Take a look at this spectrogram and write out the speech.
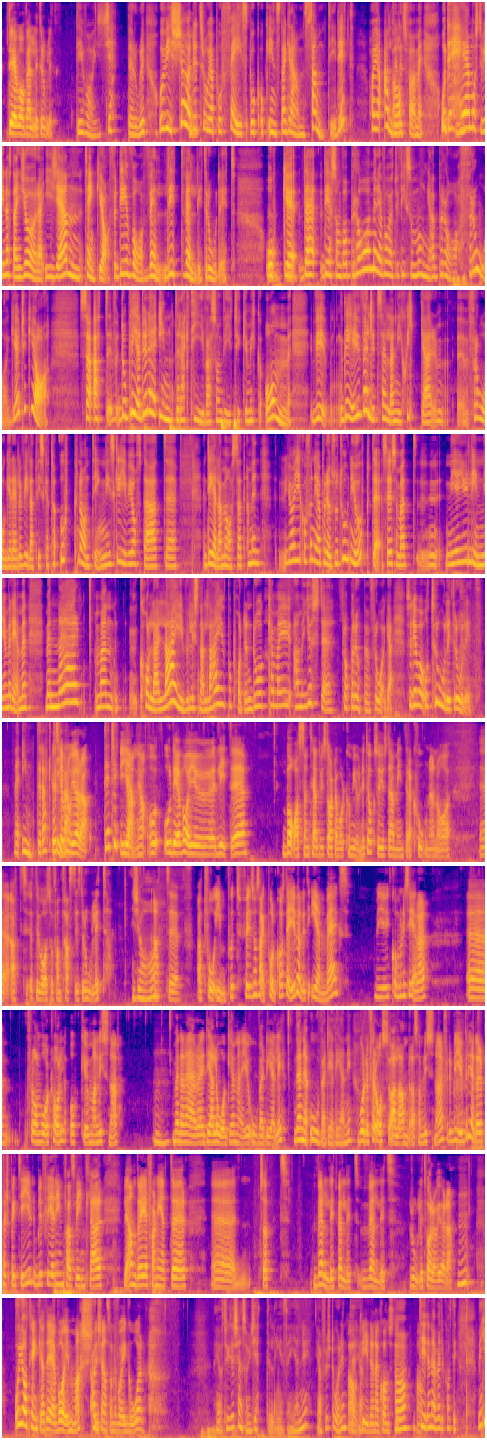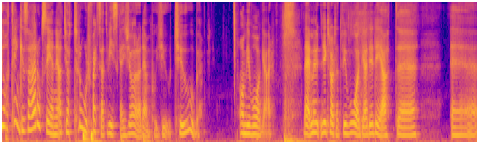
Det var väldigt roligt. Det var jätteroligt. Och vi körde, mm. tror jag, på Facebook och Instagram samtidigt. Har jag alldeles ja. för mig. Och det här mm. måste vi nästan göra igen, tänker jag. För det var väldigt, väldigt roligt. Och eh, det, det som var bra med det var att vi fick så många bra frågor tycker jag. Så att då blev det det här interaktiva som vi tycker mycket om. Vi, det är ju väldigt sällan ni skickar eh, frågor eller vill att vi ska ta upp någonting. Ni skriver ju ofta att eh, dela med oss att men, jag gick och funderade på det och så tog ni upp det. Så det är som att ni är ju i linje med det. Men, men när man kollar live, lyssnar live på podden, då kan man ju, ja men just det, ploppar upp en fråga. Så det var otroligt roligt med interaktiva. Det ska vi nog göra. Det tycker Igen, jag. Ja. Och, och det var ju lite basen till att vi startade vårt community också, just det här med interaktionen och eh, att, att det var så fantastiskt roligt. Ja. Att, eh, att få input. För som sagt, podcast är ju väldigt envägs. Vi kommunicerar eh, från vårt håll och man lyssnar. Mm. Men den här dialogen är ju ovärderlig. Den är ovärderlig, Jenny. Både för oss och alla andra som lyssnar, för det blir ju bredare perspektiv, det blir fler infallsvinklar, det blir andra erfarenheter. Eh, så att väldigt, väldigt, väldigt roligt var det att göra. Mm. Och jag tänker att det var i mars, det känns som det var igår. Jag tycker det känns som jättelänge sedan Jenny. Jag förstår inte. Ja, tiden är konstig. Ja, tiden är väldigt konstig. Men jag tänker så här också Jenny, att jag tror faktiskt att vi ska göra den på Youtube. Om vi vågar. Nej, men det är klart att vi vågar. Det är det att eh, eh,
